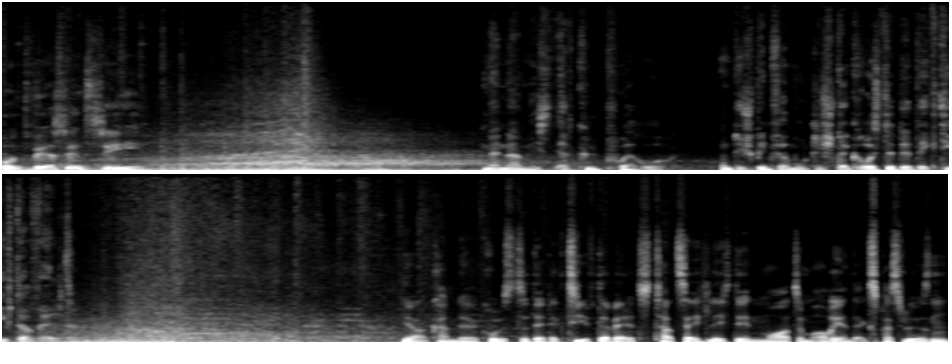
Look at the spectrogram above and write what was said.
Und wer sind Sie? Mein Name ist Hercule Poirot. Und ich bin vermutlich der größte Detektiv der Welt. Ja, kann der größte Detektiv der Welt tatsächlich den Mord im Orient Express lösen?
